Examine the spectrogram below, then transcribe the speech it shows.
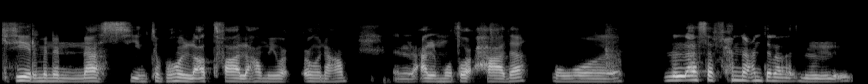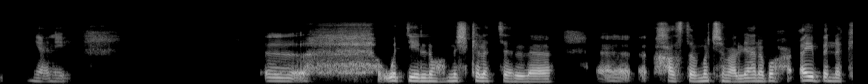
كثير من الناس ينتبهون لأطفالهم ويوعونهم على الموضوع هذا وللأسف إحنا عندنا يعني آه، ودي إنه مشكلة آه، خاصة المجتمع اللي أنا بروح عيب إنك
